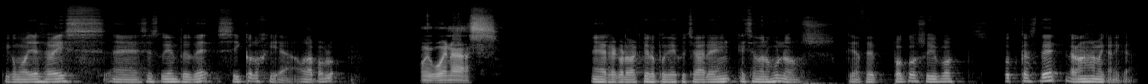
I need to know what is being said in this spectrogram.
que como ya sabéis, eh, es estudiante de psicología. Hola Pablo. Muy buenas. Eh, recordad que lo podéis escuchar en Echándonos Unos, que hace poco subimos podcast de La Granja Mecánica.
